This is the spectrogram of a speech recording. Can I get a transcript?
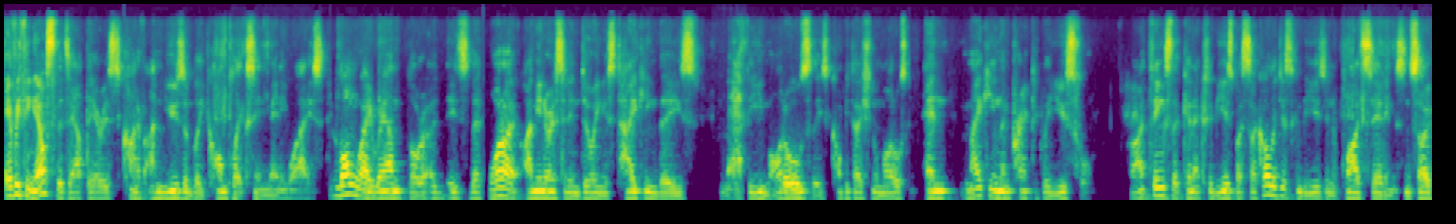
everything else that's out there is kind of unusably complex in many ways. Long way round, Laura, is that what I, am interested in doing is taking these mathy models, these computational models, and making them practically useful right? Things that can actually be used by psychologists can be used in applied settings. And so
